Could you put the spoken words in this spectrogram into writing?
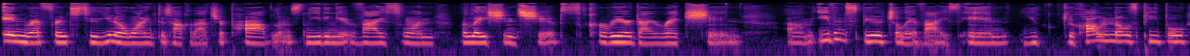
in reference to, you know, wanting to talk about your problems, needing advice on relationships, career direction, um, even spiritual advice. And you you're calling those people,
